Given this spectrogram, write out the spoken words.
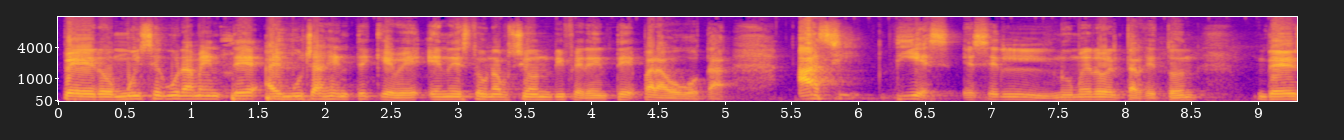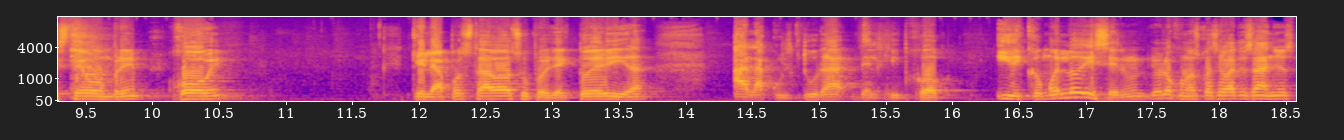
pero muy seguramente hay mucha gente que ve en esto una opción diferente para Bogotá. Así 10 es el número del tarjetón de este hombre joven que le ha apostado a su proyecto de vida a la cultura del hip hop. Y como él lo dice, yo lo conozco hace varios años,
